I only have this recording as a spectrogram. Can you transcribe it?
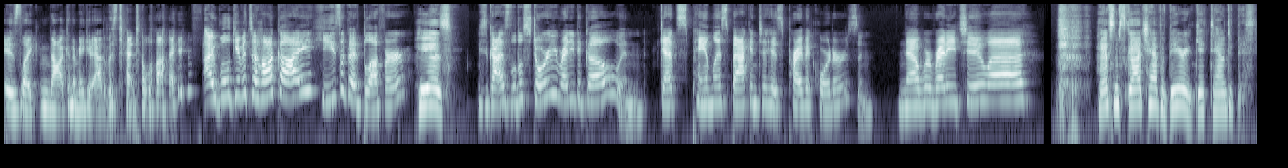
is like not gonna make it out of this tent alive. I will give it to Hawkeye. He's a good bluffer. He is. He's got his little story ready to go and gets Painless back into his private quarters and now we're ready to uh Have some scotch, have a beer, and get down to business.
